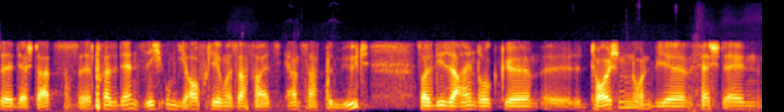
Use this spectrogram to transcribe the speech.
äh, der Staatspräsident sich um die Aufklärung des Sachverhalts ernsthaft bemüht. Sollte dieser Eindruck äh, täuschen und wir feststellen,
